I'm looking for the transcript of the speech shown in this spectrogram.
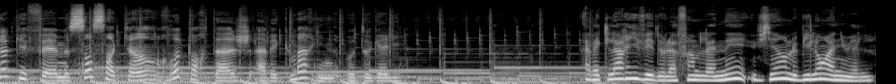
Choc FM 105.1, reportage avec Marine Autogali. Avec l'arrivée de la fin de l'année vient le bilan annuel.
